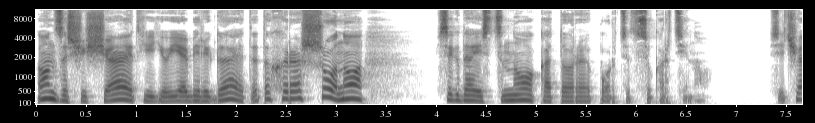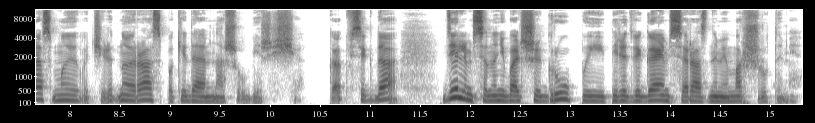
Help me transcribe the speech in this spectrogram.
Он защищает ее и оберегает. Это хорошо, но всегда есть «но», которое портит всю картину. Сейчас мы в очередной раз покидаем наше убежище. Как всегда, делимся на небольшие группы и передвигаемся разными маршрутами.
